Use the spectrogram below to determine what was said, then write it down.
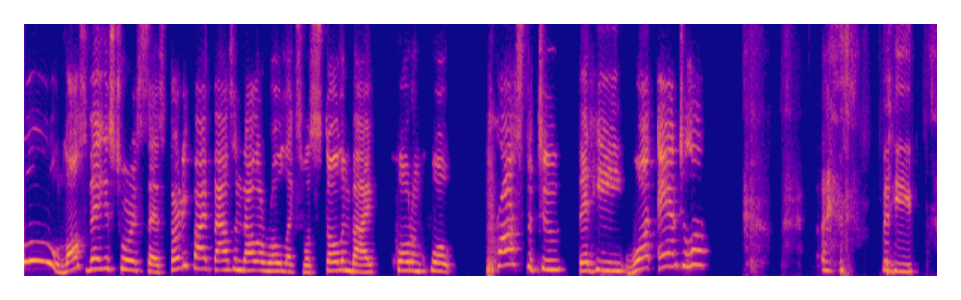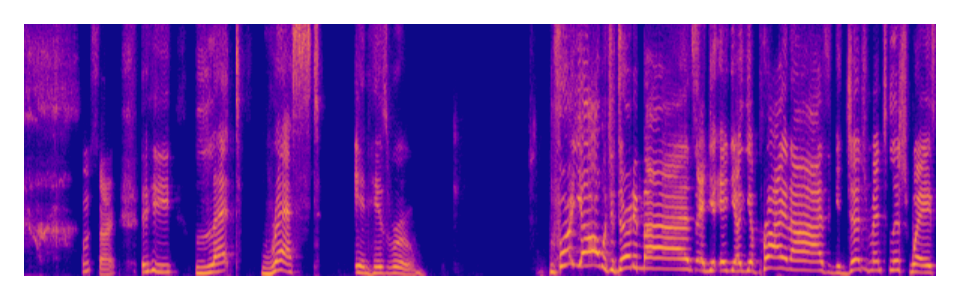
Ooh, Las Vegas tourist says $35,000 Rolex was stolen by quote unquote prostitute that he, what, Angela? that he, I'm sorry, that he let rest in his room. Before y'all with your dirty minds and your, and your, your prying eyes and your judgmentalish ways,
